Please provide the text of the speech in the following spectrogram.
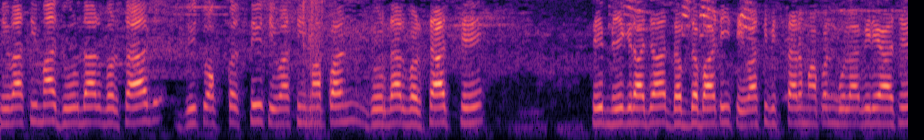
સેવાસીમાં જોરદાર વરસાદ, જે ચોક્કસથી સેવાસીમાં પણ જોરદાર વરસાદ છે. તે મેઘરાજા ધબધબાટી સેવાસી વિસ્તારમાં પણ બોલાવી રહ્યા છે.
